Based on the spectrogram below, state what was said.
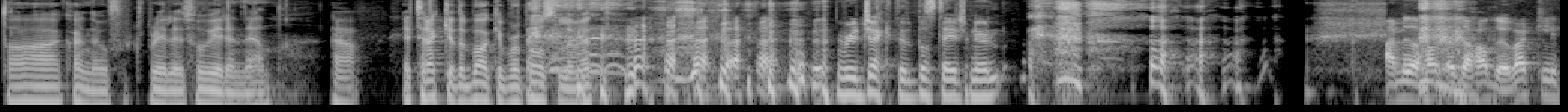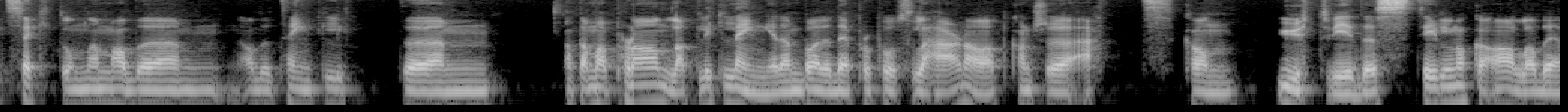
Da kan det jo fort bli litt forvirrende igjen. Ja. Jeg trekker tilbake proposalet mitt. Rejected på stage null. Nei, men det hadde, det hadde jo vært litt sekt om de hadde, hadde tenkt litt um, At de har planlagt litt lenger enn bare det proposalet her, da. At kanskje at kan utvides til noe à la det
